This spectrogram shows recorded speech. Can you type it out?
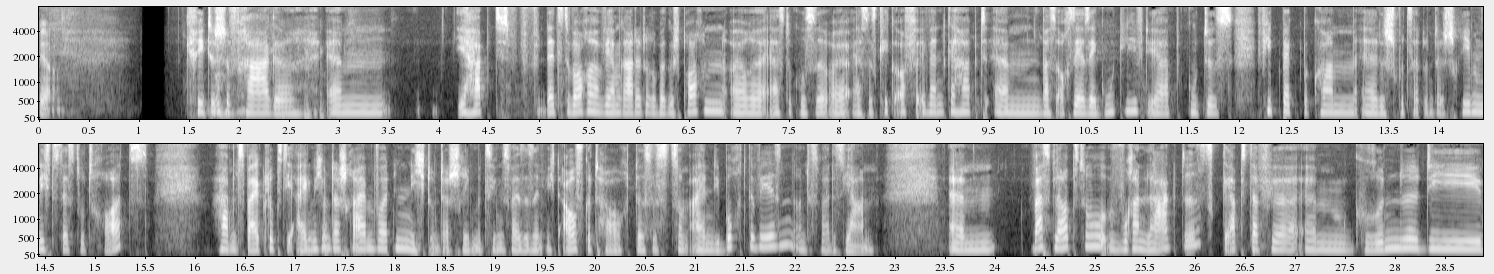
Ja. Kritische Frage. ähm, Ihr habt letzte Woche, wir haben gerade darüber gesprochen, eure erste große, euer erstes Kickoff-Event gehabt, ähm, was auch sehr, sehr gut lief. Ihr habt gutes Feedback bekommen, äh, das Sputz hat unterschrieben. Nichtsdestotrotz haben zwei Clubs, die eigentlich unterschreiben wollten, nicht unterschrieben, beziehungsweise sind nicht aufgetaucht. Das ist zum einen die Bucht gewesen und das war das Jam. Ähm, was glaubst du, woran lag das? Gab es dafür ähm, Gründe, die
